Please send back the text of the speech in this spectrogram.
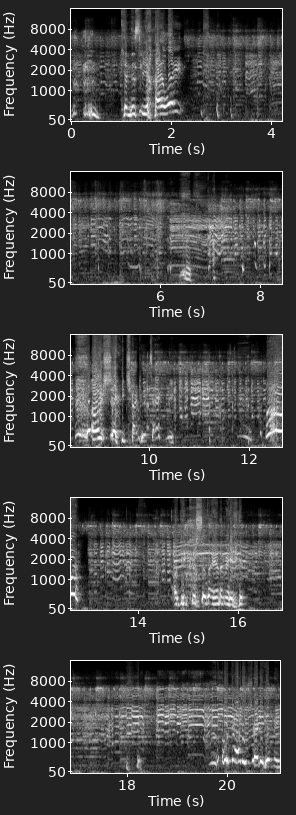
Can this be a highlight? oh shit, he tried to attack me. Ah! I'll get Crystal to animate it. oh god, he's trying to hit me.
